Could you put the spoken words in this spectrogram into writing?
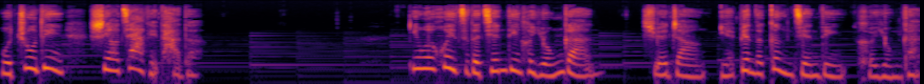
我注定是要嫁给他的。因为惠子的坚定和勇敢，学长也变得更坚定和勇敢。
